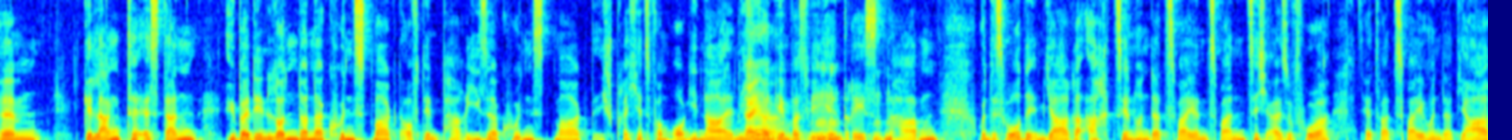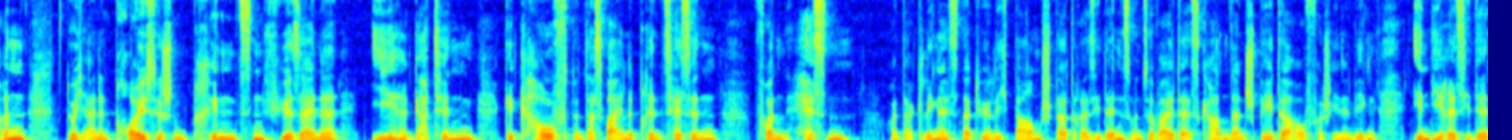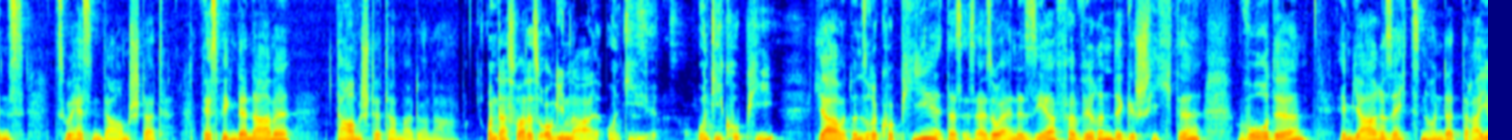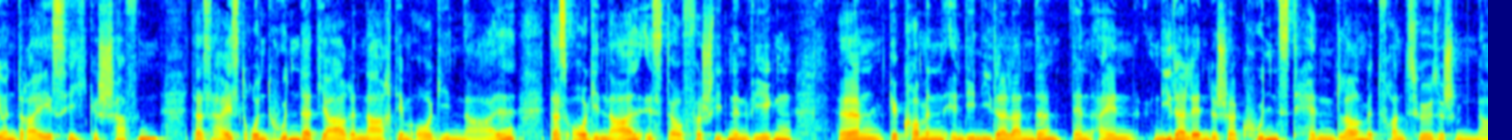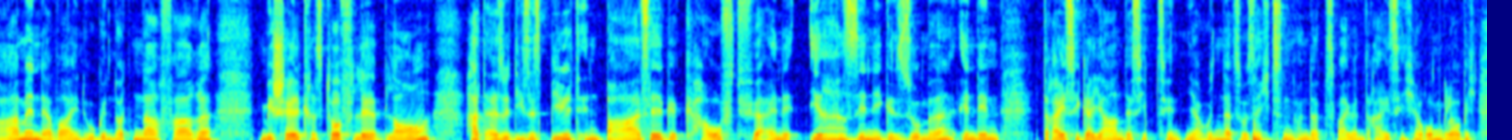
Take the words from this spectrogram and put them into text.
ähm, gelangte es dann über den Londoner Kunstmarkt auf den Pariser Kunstmarkt. Ich spreche jetzt vom Original, nicht Ja, ja. von dem, was wir hier Mhm. in Dresden haben. Und es wurde im Jahre 1822, also vor etwa 200 Jahren, durch einen preußischen Prinzen für seine Ehegattin gekauft. Und das war eine Prinzessin von Hessen. Und da klingelt es natürlich Darmstadt, Residenz und so weiter. Es kam dann später auf verschiedenen Wegen in die Residenz zu Hessen-Darmstadt. Deswegen der Name Darmstädter Madonna. Und das war das Original. Und die, und die Kopie? Ja, und unsere Kopie, das ist also eine sehr verwirrende Geschichte, wurde im Jahre 1633 geschaffen, das heißt rund 100 Jahre nach dem Original. Das Original ist auf verschiedenen Wegen ähm, gekommen in die Niederlande, denn ein niederländischer Kunsthändler mit französischem Namen, er war ein Hugenottennachfahre, Michel Christophe Leblanc, hat also dieses Bild in Basel gekauft für eine irrsinnige Summe in den 30er Jahren des 17. Jahrhunderts, so 1632 herum, glaube ich,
